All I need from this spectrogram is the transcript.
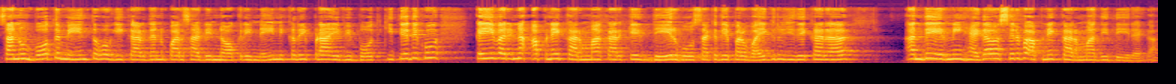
ਸਾਨੂੰ ਬਹੁਤ ਮਿਹਨਤ ਹੋ ਗਈ ਕਰਦਿਆਂ ਨੂੰ, ਪਰ ਸਾਡੀ ਨੌਕਰੀ ਨਹੀਂ ਨਿਕਲ ਰਹੀ ਪੜ੍ਹਾਈ ਵੀ ਬਹੁਤ ਕੀਤੀ ਹੈ। ਦੇਖੋ, ਕਈ ਵਾਰੀ ਨਾ ਆਪਣੇ ਕਰਮਾਂ ਕਰਕੇ ਦੇਰ ਹੋ ਸਕਦੀ ਹੈ, ਪਰ ਵਾਹਿਗੁਰੂ ਜੀ ਦੇ ਘਰ ਅੰਧੇਰ ਨਹੀਂ ਹੈਗਾ, ਉਹ ਸਿਰਫ ਆਪਣੇ ਕਰਮਾਂ ਦੀ ਦੇਰ ਹੈਗਾ।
